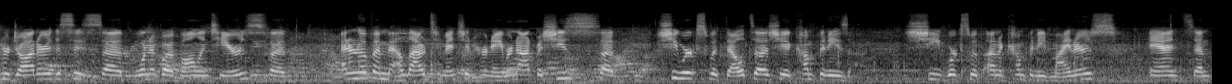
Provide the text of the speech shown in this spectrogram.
her daughter. This is uh, one of our volunteers I don't know if I'm allowed to mention her name or not but she's uh, she works with Delta. She accompanies she works with unaccompanied minors. And um,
